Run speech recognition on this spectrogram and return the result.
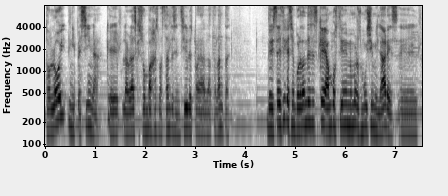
Toloy ni Pesina, que la verdad es que son bajas bastante sensibles para el Atalanta. De estadísticas importantes es que ambos tienen números muy similares. El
